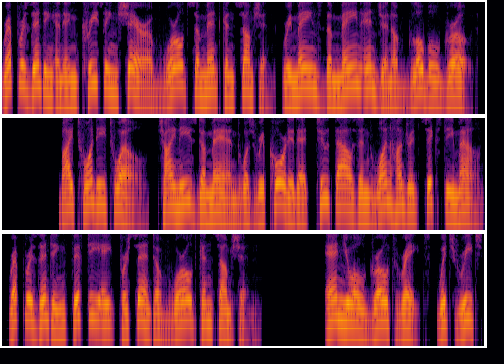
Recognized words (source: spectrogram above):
representing an increasing share of world cement consumption, remains the main engine of global growth. By 2012, Chinese demand was recorded at 2,160 mount, representing 58% of world consumption. Annual growth rates, which reached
